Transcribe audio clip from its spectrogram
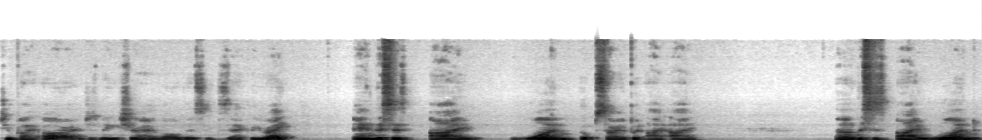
2 pi r, just making sure I have all this exactly right and this is I1. Oops, sorry, I put II. Uh, this is I1.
